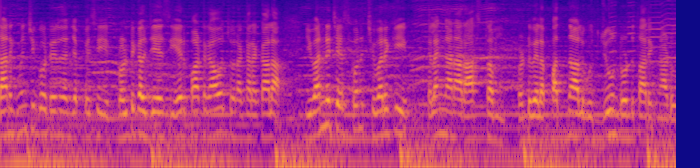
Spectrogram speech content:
దానికి మించి ఇంకోటి ఏంటని చెప్పేసి పొలిటికల్ చేసి ఏర్పాటు కావచ్చు రకరకాల ఇవన్నీ చేసుకొని చివరికి తెలంగాణ రాష్ట్రం రెండు వేల పద్నాలుగు జూన్ రెండు తారీఖు నాడు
